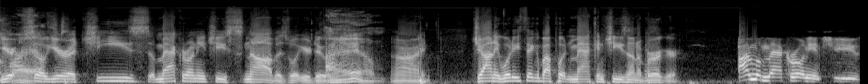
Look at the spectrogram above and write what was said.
You're, so you're a cheese a macaroni and cheese snob, is what you're doing. I am. All right, Johnny. What do you think about putting mac and cheese on a burger? I'm a macaroni and cheese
